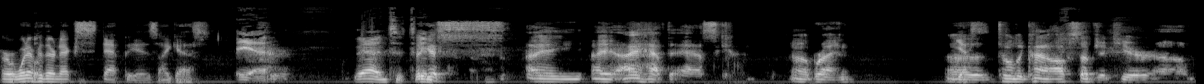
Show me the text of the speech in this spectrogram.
or whatever their next step is. I guess. Yeah. Sure. Yeah, and to, to, I guess I, I I have to ask uh, Bryan. Uh, Yes. Totally kind of off subject here. Um,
